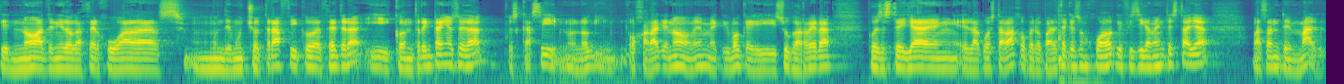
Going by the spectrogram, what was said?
que no ha tenido que hacer jugadas de mucho tráfico, etcétera, y con 30 años de edad, pues casi, no, no ojalá que no, ¿eh? me equivoque, y su carrera pues esté ya en, la cuesta abajo, pero parece que es un jugador que físicamente está ya bastante mal.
